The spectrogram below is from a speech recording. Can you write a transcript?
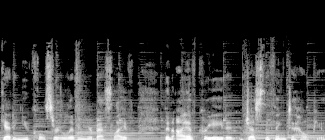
getting you closer to living your best life, then I have created just the thing to help you.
